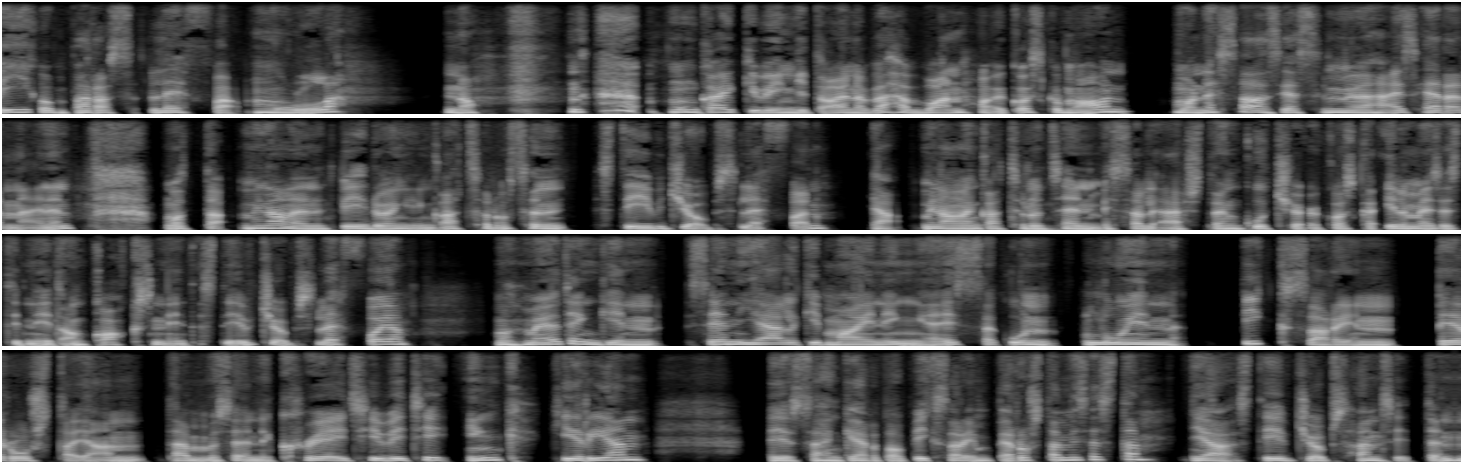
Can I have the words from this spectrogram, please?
Viikon paras leffa mulla. No, mun kaikki vinkit on aina vähän vanhoja, koska mä oon monessa asiassa myöhäisherännäinen. Mutta minä olen nyt vihdoinkin katsonut sen Steve Jobs-leffan. Ja minä olen katsonut sen, missä oli Ashton Kutcher, koska ilmeisesti niitä on kaksi niitä Steve Jobs-leffoja. Mutta mä jotenkin sen jälkimainingeissa, kun luin Pixarin perustajan tämmöisen Creativity Inc.-kirjan, jossa hän kertoo Pixarin perustamisesta. Ja Steve Jobshan sitten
